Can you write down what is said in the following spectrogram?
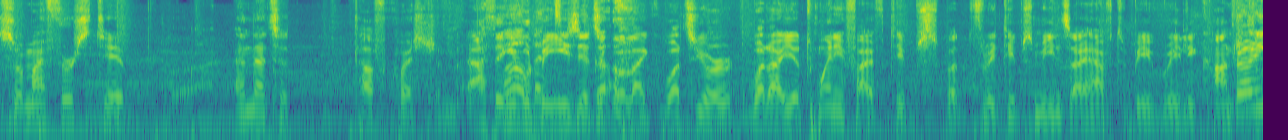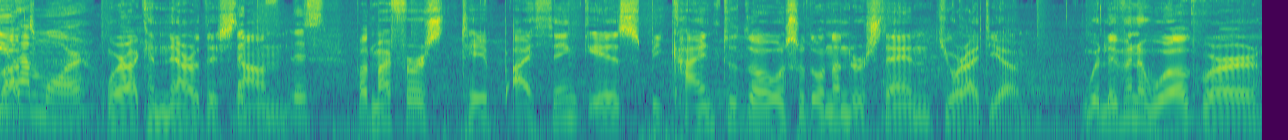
So, my first tip, and that's a tough question. I think Well, it would be easier to go- go like, what's your, what are your 25 tips? But three tips means I have to be really conscious Probably about have more. where I can narrow this But down. this- But my first tip, I think, is be kind to those who don't understand your idea. We live in a world where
